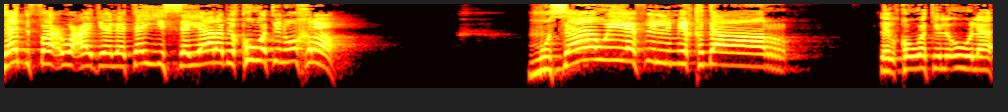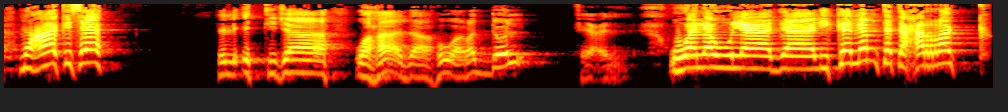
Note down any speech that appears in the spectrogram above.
تدفع عجلتي السيارة بقوة أخرى. مساوية في المقدار. للقوة الأولى معاكسة للاتجاه وهذا هو رد الفعل. ولولا ذلك لم تتحرك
